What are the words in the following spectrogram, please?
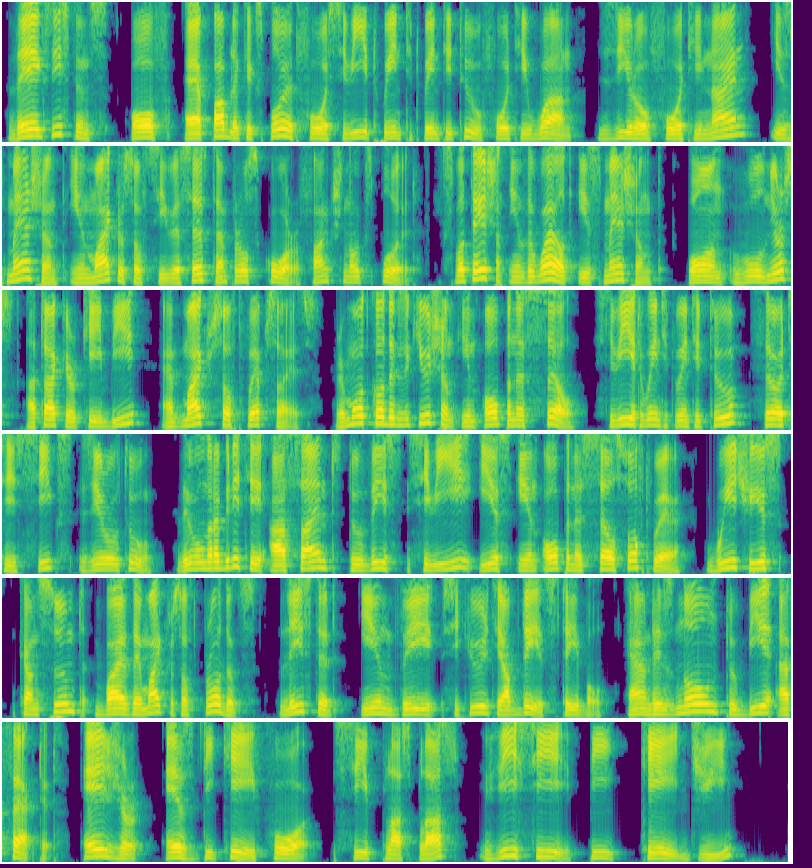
The existence of a public exploit for CVE 2022 41049 is mentioned in Microsoft CVSS temporal score functional exploit. Exploitation in the wild is mentioned on Vulners, Attacker KB, and Microsoft websites. Remote code execution in OpenSSL, CVE 2022 3602. The vulnerability assigned to this CVE is in OpenSSL software, which is consumed by the Microsoft products listed in the security updates table and is known to be affected. Azure SDK for C++, VCPKG,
